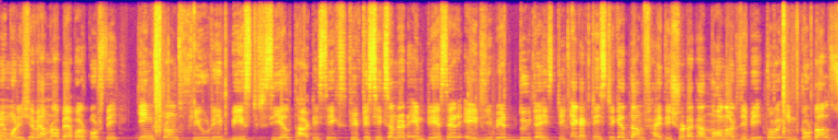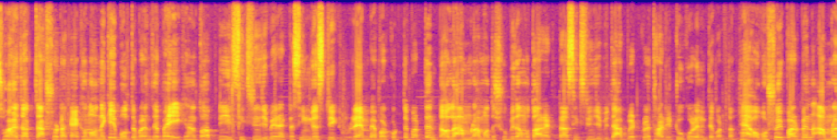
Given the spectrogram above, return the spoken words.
মেমোরি হিসেবে আমরা ব্যবহার করছি Kingston Fury Beast CL thirty six fifty six hundred MTS এর এইট জিবি এর দুইটা স্টিক এক একটা স্টিকের দাম সাঁত্রিশশো টাকা নন আর জিবি তো ইন টোটাল ছয় হাজার চারশো টাকা। এখন অনেকেই বলতে পারেন যে, ভাই, এখানে তো আপনি সিক্সটিন জিবি এর একটা সিঙ্গেল স্টিক র্যাম ব্যবহার করতে পারতেন। তাহলে আমরা আমাদের সুবিধা মতো আর একটা সিক্সটিন জিবিতে আপগ্রেড করে থার্টি টু করে নিতে পারতাম। হ্যাঁ অবশ্যই পারবেন। আমরা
